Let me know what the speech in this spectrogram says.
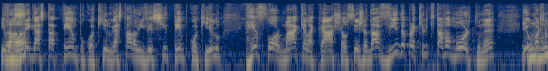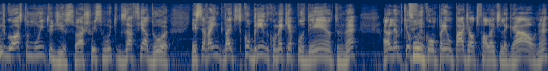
e uhum. você gastar tempo com aquilo, gastar não, investir tempo com aquilo, reformar aquela caixa, ou seja, dar vida para aquilo que estava morto, né? Eu, uhum. particularmente, gosto muito disso. Eu acho isso muito desafiador. E aí você vai, vai descobrindo como é que é por dentro, né? Aí eu lembro que eu Sim. fui comprei um par de alto-falante legal, né?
